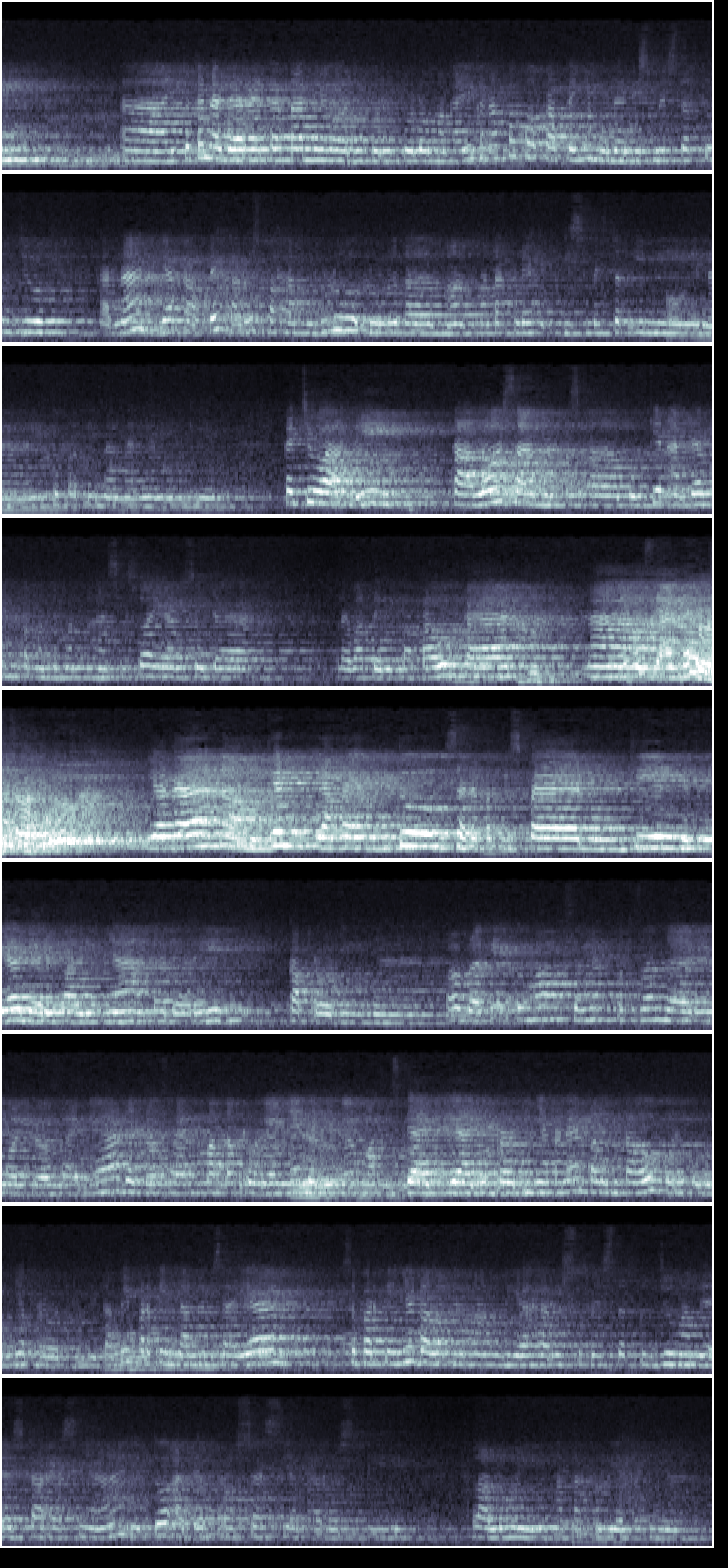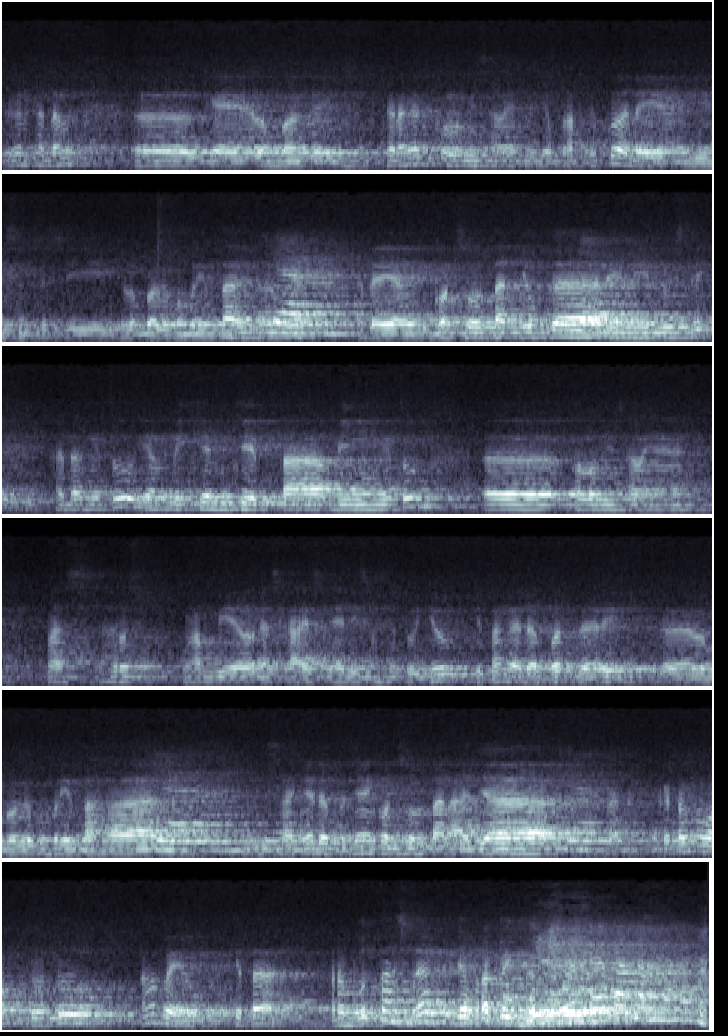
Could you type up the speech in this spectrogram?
Nah, itu kan ada rentetan kalau di kurikulum. Makanya kenapa kok KP-nya mulai di semester 7? Karena dia KP harus paham dulu lulu, eh, mata kuliah di semester ini. Oh, iya. Nah, itu pertimbangannya mungkin. Kecuali kalau sam- eh, mungkin ada teman-teman mahasiswa yang sudah lewat dari 4 tahun kan. Nah, masih ada ya kan nah mungkin yang kayak begitu bisa dapat dispen mungkin gitu ya dari walinya atau dari kaprodinya Oh berarti itu mah maksudnya keputusan dari wali dosennya dan dosen mata kuliahnya dan Iya. juga mahasiswa. dan ya di prodinya karena yang paling tahu kurikulumnya prodi tapi pertimbangan saya sepertinya kalau memang dia harus semester 7 ngambil SKS-nya itu ada proses yang harus dilalui mata kuliahnya kan kadang eh, kayak lembaga itu sekarang kan kalau misalnya kerja praktik tuh ada yang di institusi lembaga pemerintah misalnya Iya. ada yang di konsultan juga Betul. ada yang di industri kadang itu yang bikin kita bingung itu eh, kalau misalnya pas harus ngambil SKS-nya di semester 7 kita nggak dapat dari eh, lembaga pemerintahan Iya. misalnya dapatnya yang konsultan aja Iya. Nah, kadang waktu itu apa ya kita rebutan sebenarnya kerja praktik saya paham paham.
